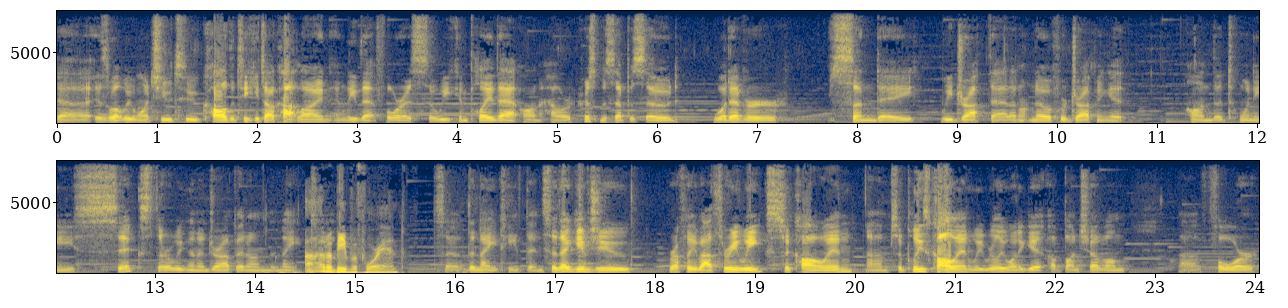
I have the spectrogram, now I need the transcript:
uh, is what we want you to call the Tiki Talk hotline and leave that for us so we can play that on our Christmas episode, whatever Sunday we drop that. I don't know if we're dropping it on the 26th or are we going to drop it on the 19th? Uh, it'll be beforehand. So the 19th then. So that gives you roughly about three weeks to call in. Um, so please call in. We really want to get a bunch of them uh, for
